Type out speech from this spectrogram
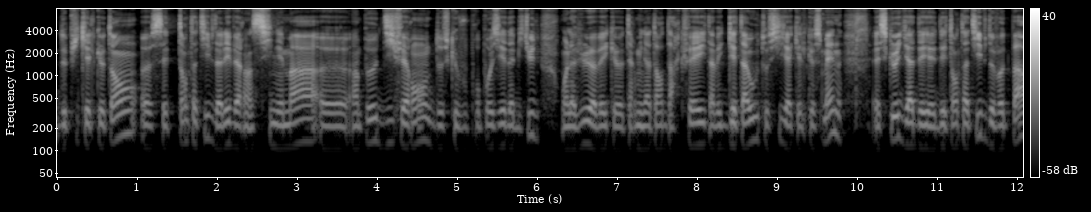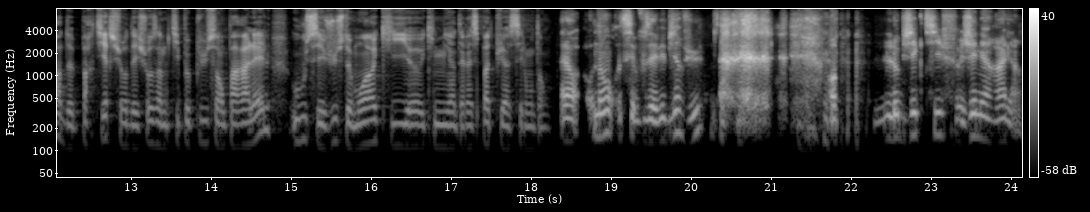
depuis quelque temps euh, cette tentative d'aller vers un cinéma euh, un peu différent de ce que vous proposiez d'habitude. On l'a vu avec euh, Terminator Dark Fate, avec Get Out aussi il y a quelques semaines. Est-ce qu'il y a des, des, tentatives de votre part de partir sur des choses un petit peu plus en parallèle ou c'est juste moi qui, qui ne m'y intéresse pas depuis assez longtemps? Alors non, vous avez bien vu. L'objectif général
